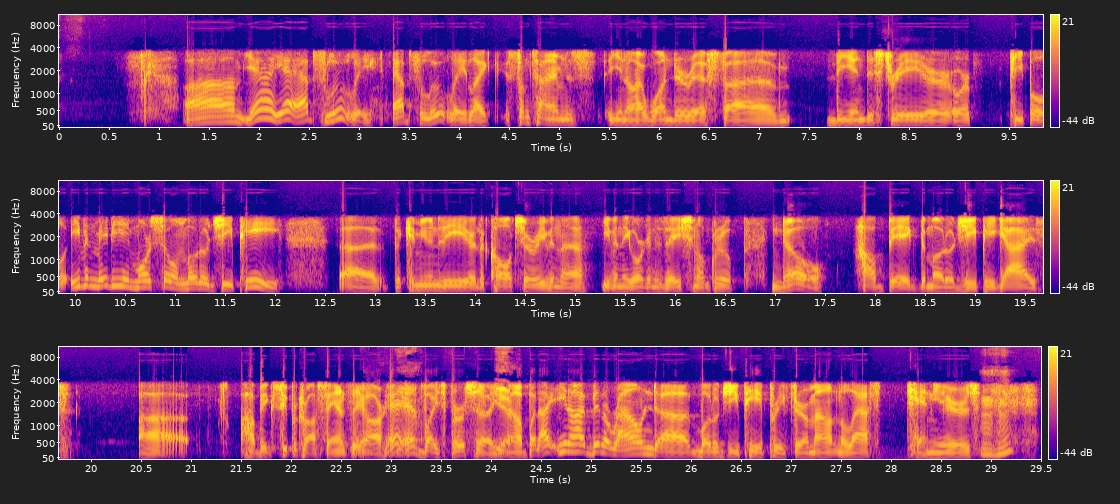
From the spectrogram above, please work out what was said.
Um, yeah, yeah, absolutely, absolutely. Like sometimes, you know, I wonder if um, the industry or, or people, even maybe more so in MotoGP, uh, the community or the culture, or even the even the organizational group, know how big the MotoGP guys. Uh, how big Supercross fans they are, and, Yeah. and vice versa, you Yeah. know. But I, you know, I've been around uh, MotoGP a pretty fair amount in the last ten years,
